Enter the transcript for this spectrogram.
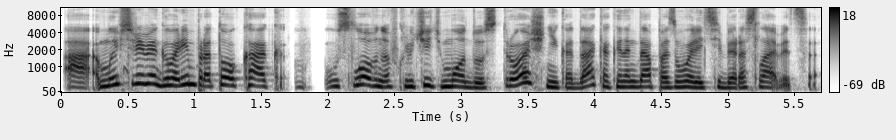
а, мы все время говорим про то, как условно включить модус троечника, да, как иногда позволить себе расслабиться.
